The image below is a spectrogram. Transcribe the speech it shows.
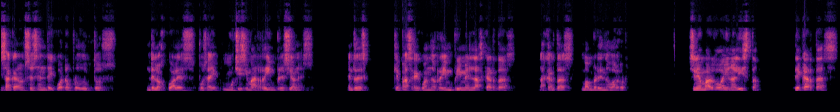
sacaron 64 productos de los cuales pues hay muchísimas reimpresiones. Entonces, ¿qué pasa? Que cuando reimprimen las cartas, las cartas van perdiendo valor. Sin embargo, hay una lista de cartas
